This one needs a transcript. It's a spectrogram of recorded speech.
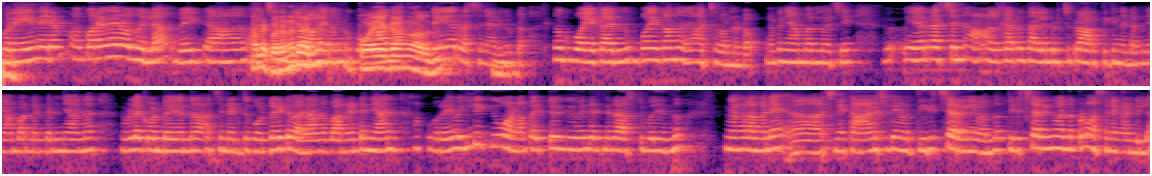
കുറേ നേരം കുറേ നേരം ഒന്നുമില്ല. വേറൊരു അച്ഛനായിരുന്നു കേട്ടോ. നമുക്ക് പോയേക്കായിരുന്നു. പോയേക്കാന്ന് അച്ഛൻ പറഞ്ഞു കേട്ടോ. അപ്പം ഞാൻ പറഞ്ഞു വെച്ച് വേറെ അച്ഛൻ ആൾക്കാരുടെ തല പിടിച്ച് പ്രാർത്ഥിക്കുന്നുണ്ട്. അപ്പം ഞാൻ പറഞ്ഞു എന്തായാലും ഞാൻ ഇവിടെ കൊണ്ടുപോയി ഒന്ന് അച്ഛന്റെ അടുത്ത് കൊണ്ടുപോയിട്ട് വരാമെന്ന് പറഞ്ഞിട്ട് ഞാൻ കുറേ വലിയ ക്യൂ ആണ്. അപ്പോൾ ഏറ്റവും ക്യൂവിന്റെ അടുത്ത് ലാസ്റ്റ് പോയി നിന്നു. ഞങ്ങൾ അങ്ങനെ അച്ഛനെ കാണിച്ചിട്ട് ഞങ്ങൾ തിരിച്ചിറങ്ങി വന്നു. തിരിച്ചിറങ്ങി വന്നപ്പോഴും അച്ഛനെ കണ്ടില്ല.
